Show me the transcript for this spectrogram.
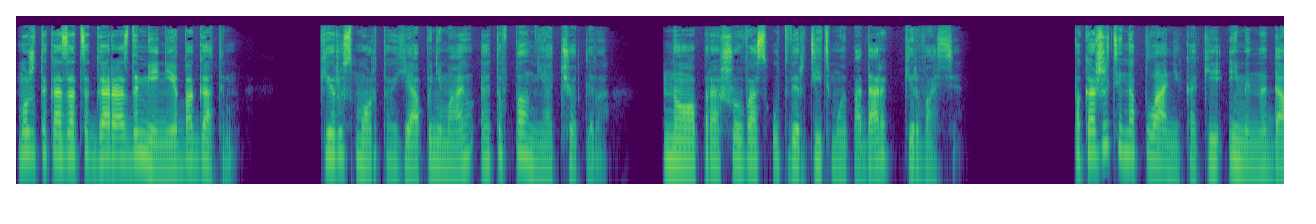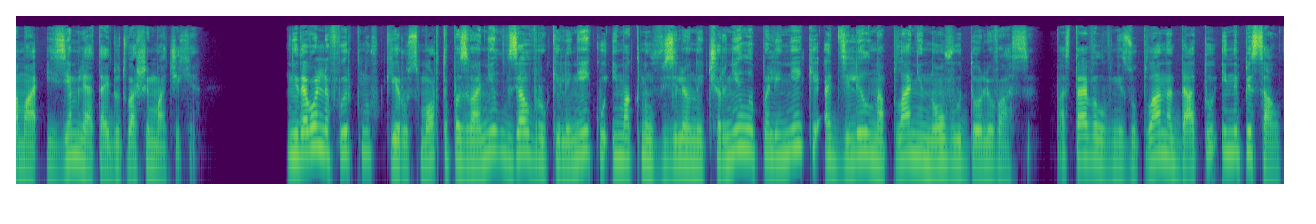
может оказаться гораздо менее богатым. Кирус Морто, я понимаю, это вполне отчетливо. Но прошу вас утвердить мой подарок Кирвасе. Покажите на плане, какие именно дома и земли отойдут вашей мачехе. Недовольно фыркнув, Кирус Морто позвонил, взял в руки линейку и, макнув в зеленые чернила, по линейке отделил на плане новую долю васы. Поставил внизу плана дату и написал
